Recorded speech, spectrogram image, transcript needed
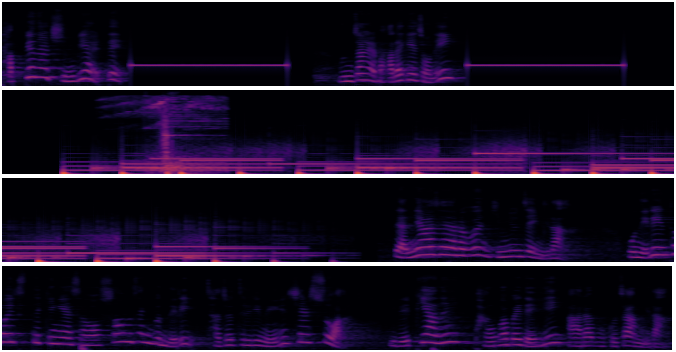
답변을 준비할 때 문장을 말하기 전에 네, 안녕하세요 여러분. 김윤재입니다. 오늘은 토익 스피킹에서 수험생분들이 자주 들리는 실수와 이를 피하는 방법에 대해 알아보고자 합니다.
